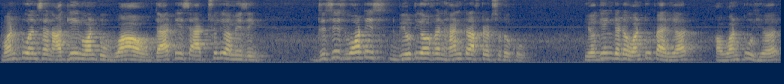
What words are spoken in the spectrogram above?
one two and seven again one two wow that is actually amazing. This is what is the beauty of an handcrafted sudoku. You again get a one two pair here a one two here.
